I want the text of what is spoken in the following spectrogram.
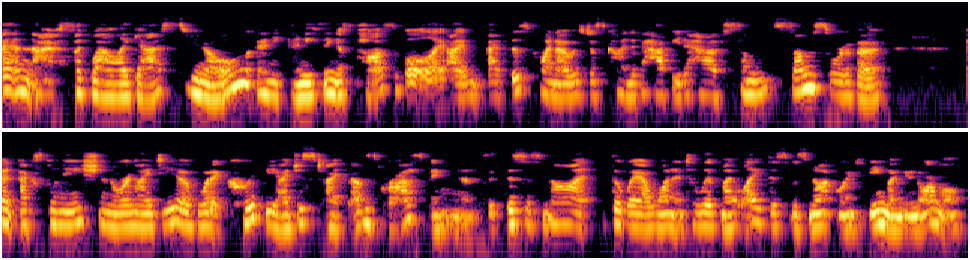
and I was like, well, I guess you know, any anything is possible. I, I at this point, I was just kind of happy to have some some sort of a an explanation or an idea of what it could be. I just I, I was grasping. I was like, this is not the way I wanted to live my life. This was not going to be my new normal.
